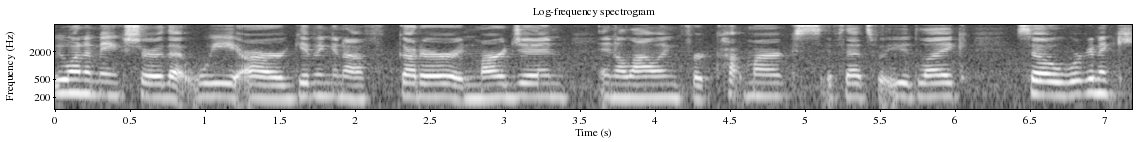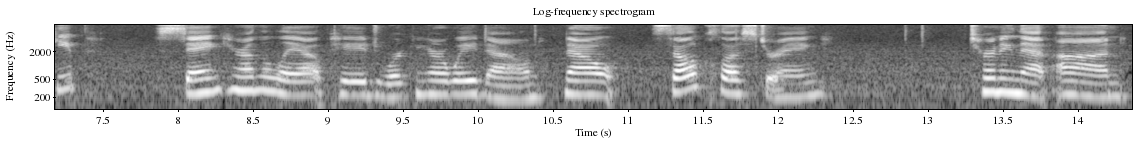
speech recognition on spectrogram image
we want to make sure that we are giving enough gutter and margin and allowing for cut marks if that's what you'd like. So we're going to keep staying here on the layout page, working our way down. Now, cell clustering, turning that on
